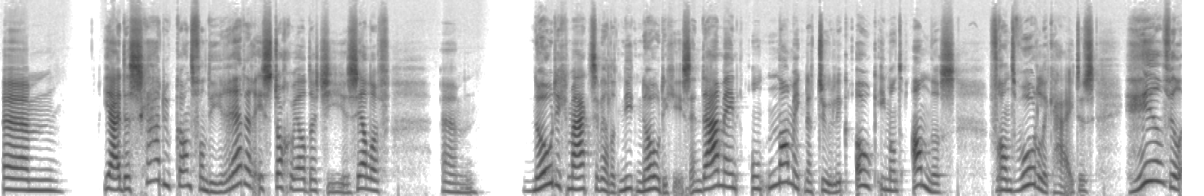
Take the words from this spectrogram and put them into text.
um, ja, de schaduwkant van die redder is toch wel dat je jezelf um, nodig maakt terwijl het niet nodig is. En daarmee ontnam ik natuurlijk ook iemand anders verantwoordelijkheid. Dus heel veel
